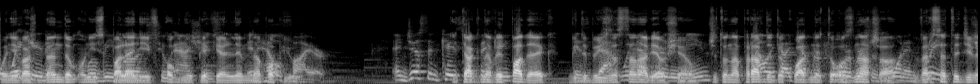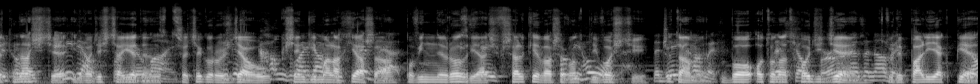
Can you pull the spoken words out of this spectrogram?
ponieważ będą oni spaleni w ogniu piekielnym na popiół. I tak na wypadek, gdybyś zastanawiał się, czy to naprawdę dokładnie to oznacza, wersety 19 i 21 z trzeciego rozdziału Księgi Malachiasza powinny rozwiać wszelkie wasze wątpliwości. Czytamy, bo oto nadchodzi dzień, który pali jak piec,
